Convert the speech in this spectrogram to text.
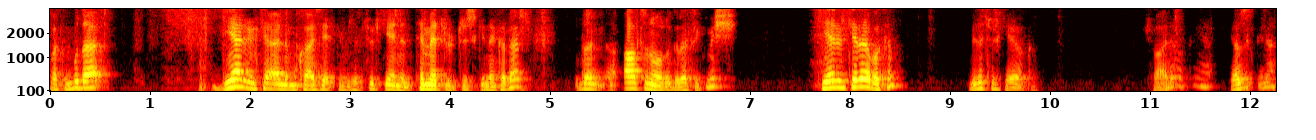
Bakın bu da diğer ülkelerle mukayese ettiğimizde Türkiye'nin temerrüt riski ne kadar? Bu da Altınoğlu grafikmiş. Diğer ülkelere bakın. Bir de Türkiye'ye bakın. Şu hale bakın ya. Yazık günah.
